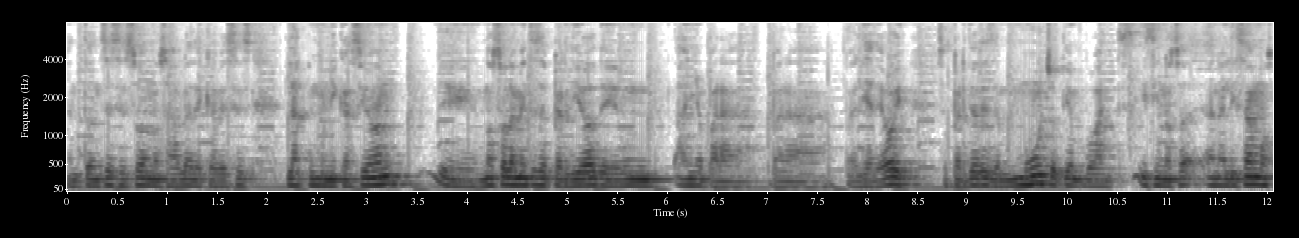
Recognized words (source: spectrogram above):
Entonces eso nos habla de que a veces la comunicación eh, no solamente se perdió de un año para, para, el día de hoy, se perdió desde mucho tiempo antes. Y si nos analizamos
